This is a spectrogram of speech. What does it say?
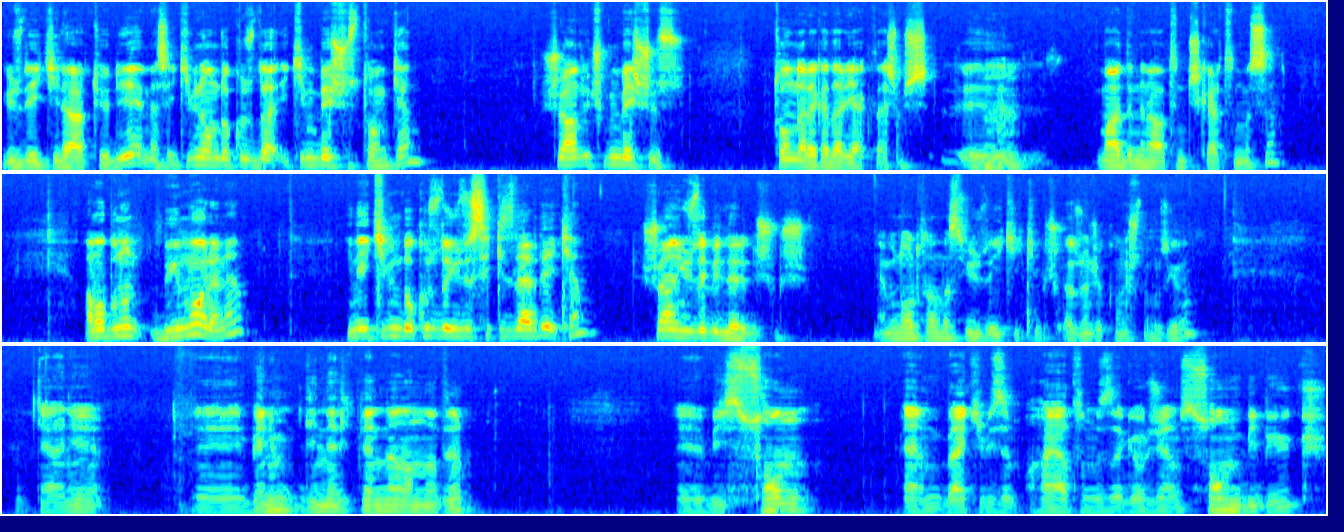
%2 ile artıyor diye. Mesela 2019'da 2500 tonken şu an 3500 tonlara kadar yaklaşmış e, Hı hı. madenden altın çıkartılması. Ama bunun büyüme oranı yine 2009'da %8'lerdeyken şu an %1'lere düşmüş. Yani bunun ortalaması %2-2,5 az önce konuştuğumuz gibi. Yani e, benim dinlediklerimden anladığım e, bir son yani bu belki bizim hayatımızda göreceğimiz son bir büyük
